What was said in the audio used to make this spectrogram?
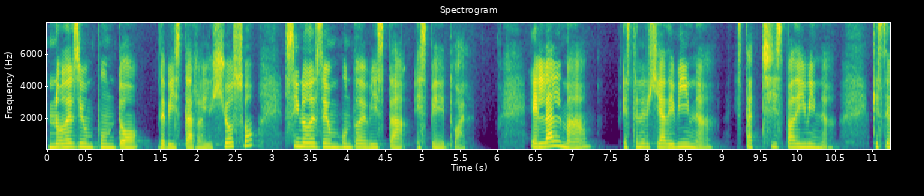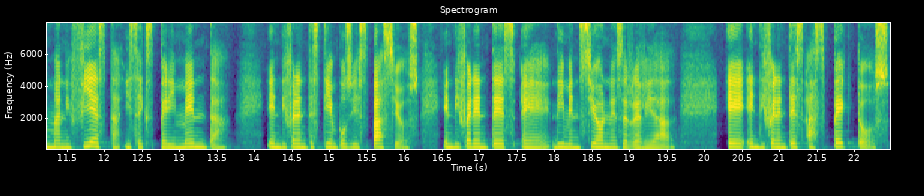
no desde un punto de vista religioso, sino desde un punto de vista espiritual. El alma, esta energía divina, esta chispa divina que se manifiesta y se experimenta en diferentes tiempos y espacios, en diferentes eh, dimensiones de realidad, eh, en diferentes aspectos,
